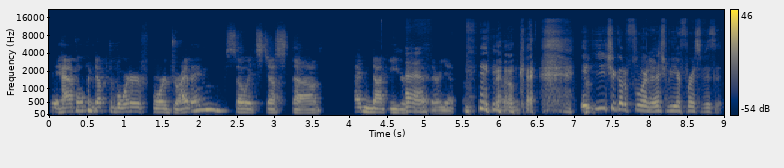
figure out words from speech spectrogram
they have opened up the border for driving, so it's just uh, I'm not eager to Uh. get there yet. okay. You, you should go to Florida. That should be your first visit.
